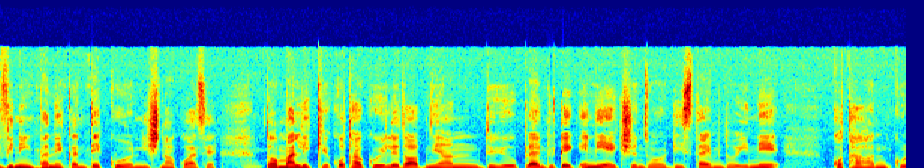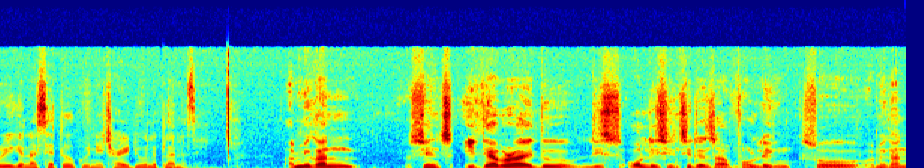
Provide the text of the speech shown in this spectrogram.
ইভিনিং পানে কণ্টেক্ট কৰোঁ নিচিনা কোৱা আছে। তো মালিকে কথা কৰিলে তো আপুনি আন do you plan to take any actions or this time তো এনেই কথাখন কৰি কিনে ছেটেল কৰি চাৰি দিবলৈ প্লেন আছে। আমি খান চিন্স এতিয়াৰ পৰা এইটো this all this incidents are folding so' আমি খান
